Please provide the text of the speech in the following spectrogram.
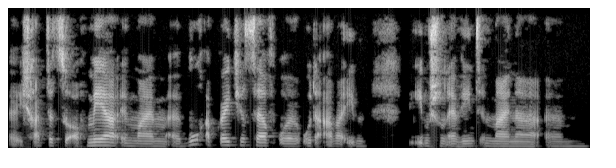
Äh, ich schreibe dazu auch mehr in meinem äh, Buch Upgrade Yourself oder, oder aber eben, wie eben schon erwähnt, in meiner ähm,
